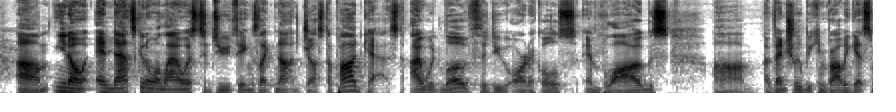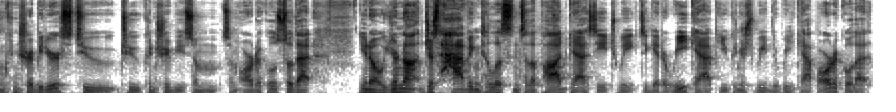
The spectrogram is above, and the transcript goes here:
um, you know and that's going to allow us to do things like not just a podcast i would love to do articles and blogs um, eventually we can probably get some contributors to to contribute some some articles so that you know you're not just having to listen to the podcast each week to get a recap. You can just read the recap article that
